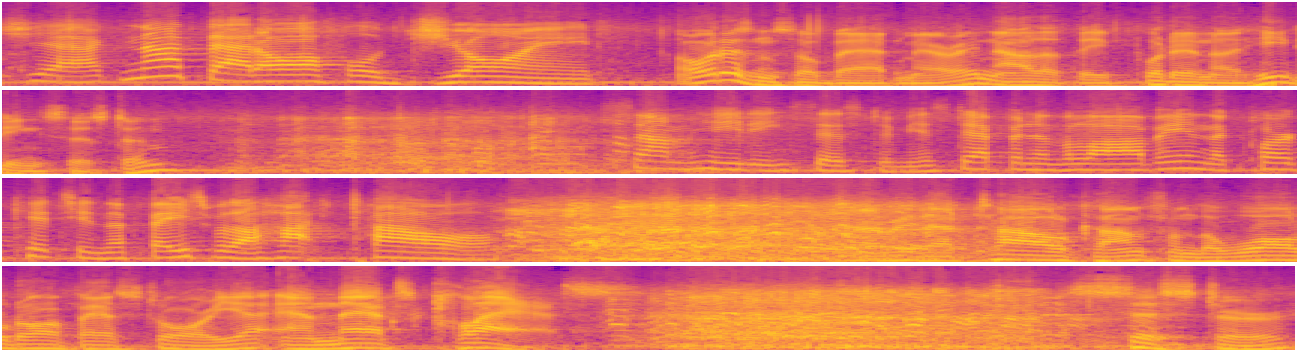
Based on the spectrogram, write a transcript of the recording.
Jack, not that awful joint. Oh, it isn't so bad, Mary, now that they've put in a heating system. Some heating system. You step into the lobby and the clerk hits you in the face with a hot towel. Oh, Mary, that towel comes from the Waldorf Astoria, and that's class. Sister.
